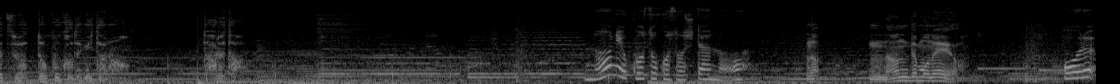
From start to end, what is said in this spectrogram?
やつはどこかで見たな。誰だ？何コソコソしてんの？ななんでもねえよ。あれ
